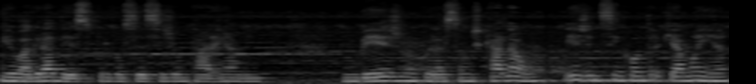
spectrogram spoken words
E eu agradeço por vocês se juntarem a mim. Um beijo no coração de cada um e a gente se encontra aqui amanhã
